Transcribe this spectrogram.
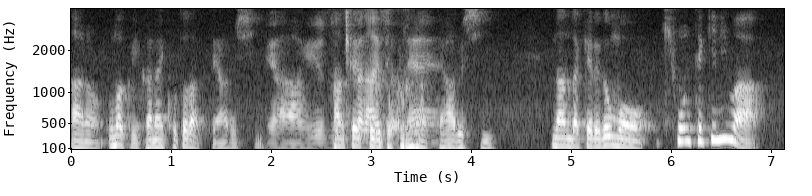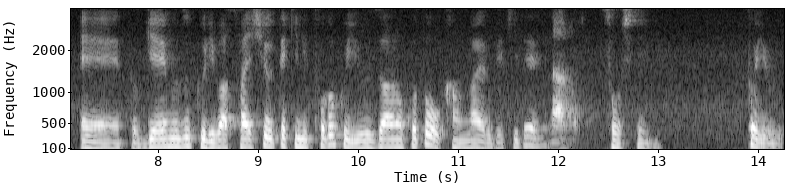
あの、うまくいかないことだってあるし、いはい。いやー、融通反省するところだってあるし、なんだけれども、基本的には、えっ、と、ゲーム作りは最終的に届くユーザーのことを考えるべきで。そうしている。という、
